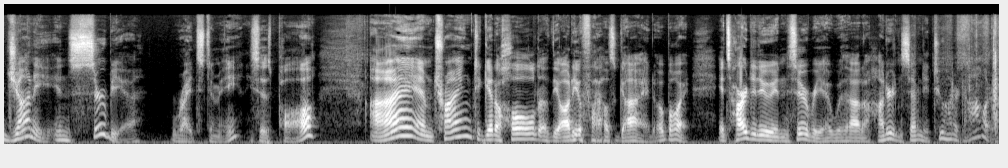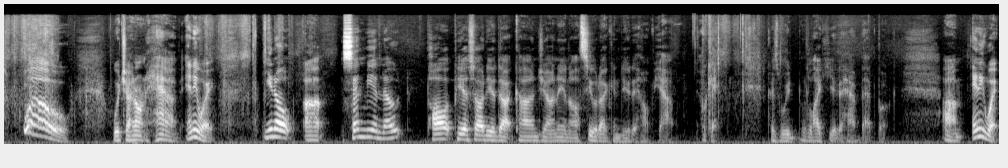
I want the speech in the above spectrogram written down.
Johnny in Serbia writes to me. He says, Paul, I am trying to get a hold of the audiophiles guide. Oh boy, it's hard to do in Serbia without $170, $200. Whoa, which I don't have. Anyway, you know, uh, send me a note, paul at psaudio.com, Johnny, and I'll see what I can do to help you out. Okay, because we would like you to have that book. Um, anyway,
